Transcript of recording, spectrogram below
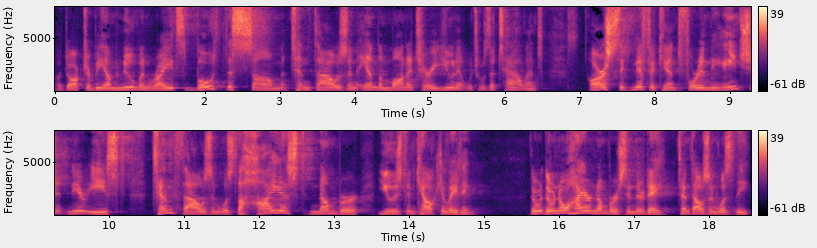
Uh, Dr. B.M. Newman writes both the sum, 10,000, and the monetary unit, which was a talent, are significant, for in the ancient Near East, 10,000 was the highest number used in calculating. There were, there were no higher numbers in their day. 10,000 was the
